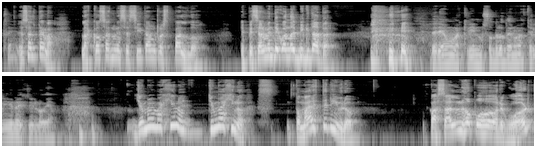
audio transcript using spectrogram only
Ese es el tema. Las cosas necesitan respaldo. Especialmente cuando hay Big Data. Deberíamos escribir nosotros de nuevo este libro y escribirlo bien. yo me imagino, yo me imagino tomar este libro, pasarlo por Word,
